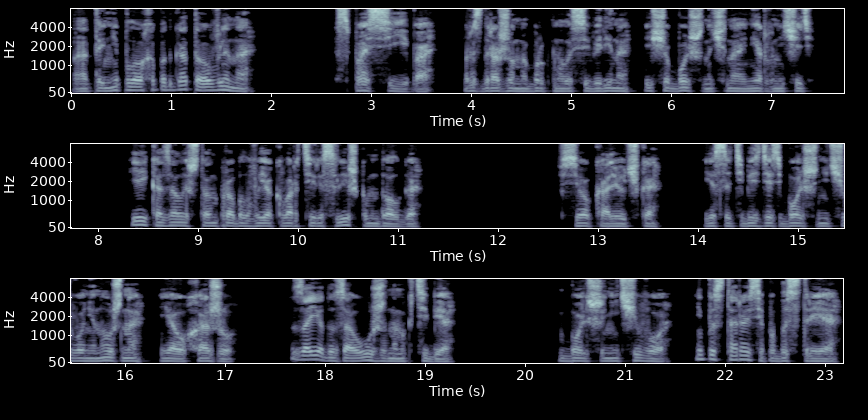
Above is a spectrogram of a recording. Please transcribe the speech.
«А ты неплохо подготовлена». «Спасибо», — раздраженно буркнула Северина, еще больше начиная нервничать. Ей казалось, что он пробыл в ее квартире слишком долго. «Все, колючка, если тебе здесь больше ничего не нужно, я ухожу. Заеду за ужином к тебе. Больше ничего, и постарайся побыстрее».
